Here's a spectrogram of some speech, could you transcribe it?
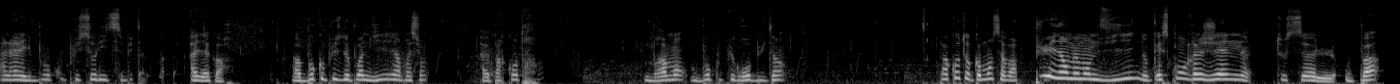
Ah là là, il est beaucoup plus solide, ce putain. Ah d'accord. Alors beaucoup plus de points de vie, j'ai l'impression. Ah, par contre, vraiment beaucoup plus gros butin. Par contre, on commence à avoir plus énormément de vie. Donc, est-ce qu'on régène tout seul ou pas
